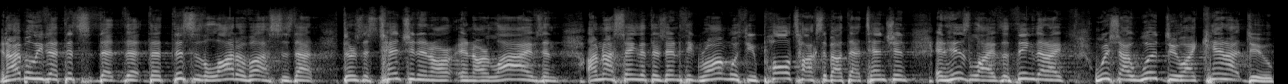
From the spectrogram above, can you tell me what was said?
And I believe that this, that, that, that this is a lot of us, is that there's this tension in our, in our lives. And I'm not saying that there's anything wrong with you. Paul talks about that tension in his life. The thing that I wish I would do, I cannot do.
